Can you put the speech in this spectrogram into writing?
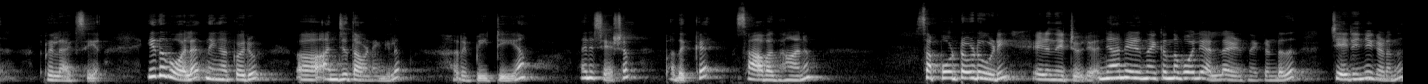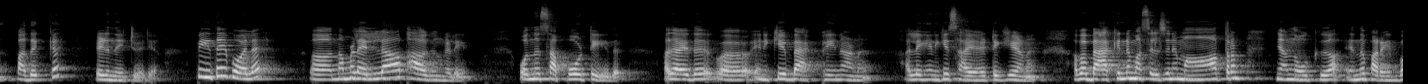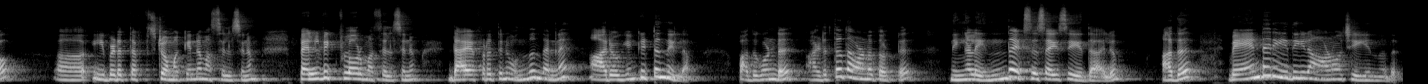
റിലാക്സ് ചെയ്യുക ഇതുപോലെ നിങ്ങൾക്കൊരു അഞ്ച് തവണയെങ്കിലും റിപ്പീറ്റ് ചെയ്യാം. അതിനുശേഷം പതുക്കെ സാവധാനം സപ്പോർട്ടോടുകൂടി എഴുന്നേറ്റ് വരിക. ഞാൻ എഴുന്നേൽക്കുന്ന പോലെ അല്ല എഴുന്നേൽക്കേണ്ടത് ചെരിഞ്ഞ് കിടന്ന് പതുക്കെ എഴുന്നേറ്റ് വരിക. അപ്പോൾ ഇതേപോലെ നമ്മളെല്ലാ ഭാഗങ്ങളെയും ഒന്ന് സപ്പോർട്ട് ചെയ്ത് അതായത് എനിക്ക് ബാക്ക് പെയിൻ ആണ് അല്ലെങ്കിൽ എനിക്ക് സയാറ്റിക്കയാണ് അപ്പോൾ ബാക്കിന്റെ മസിൽസിനെ മാത്രം ഞാൻ നോക്കുക എന്ന് പറയുമ്പോൾ ഇവിടുത്തെ സ്റ്റൊമക്കിന്റെ മസിൽസിനും പെൽവിക് ഫ്ലോർ മസിൽസിനും ഡയഫ്രത്തിനും ഒന്നും തന്നെ ആരോഗ്യം കിട്ടുന്നില്ല. അപ്പം അതുകൊണ്ട് അടുത്ത തവണ തൊട്ട് നിങ്ങൾ എന്ത് എക്സസൈസ് ചെയ്താലും അത് വേണ്ട രീതിയിലാണോ ചെയ്യുന്നത്?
